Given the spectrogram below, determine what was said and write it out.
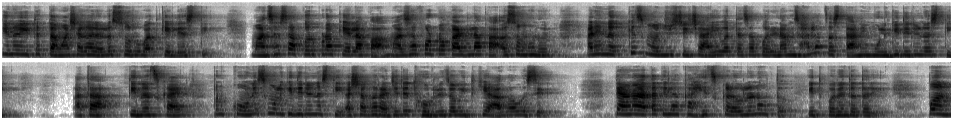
तिनं इथं तमाशा घालायला सुरुवात केली असती. माझा साखरपुडा केला का? माझा फोटो काढला का? असं म्हणून. आणि नक्कीच मंजुश्रीच्या आईवर त्याचा परिणाम झालाच असता आणि मुलगी दिली नसती. आता तिनंच काय? पण कोणीच मुलगी दिली नसती अशा घराची ते थोरली जाऊ इतकी आगाव असेल. त्यानं आता तिला काहीच कळवलं नव्हतं इथपर्यंत तरी. पण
